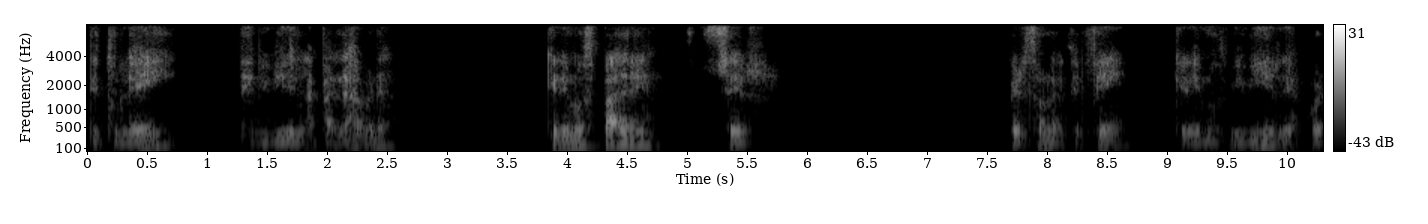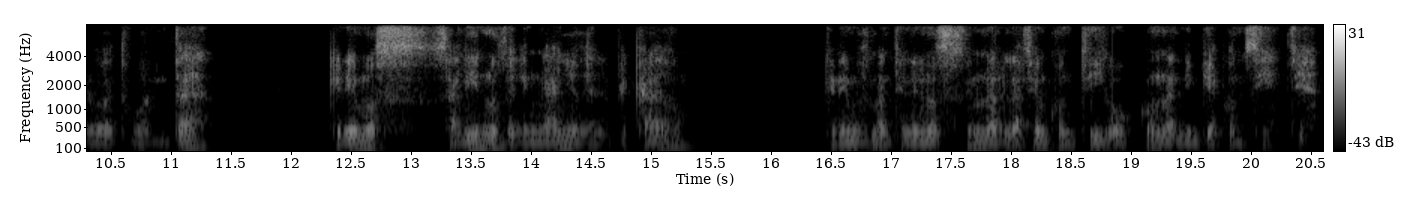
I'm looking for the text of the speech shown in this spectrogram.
de tu ley, de vivir en la palabra. Queremos, Padre, ser personas de fe, queremos vivir de acuerdo a tu voluntad Queremos salirnos del engaño del pecado. Queremos mantenernos en una relación contigo con una limpia conciencia,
